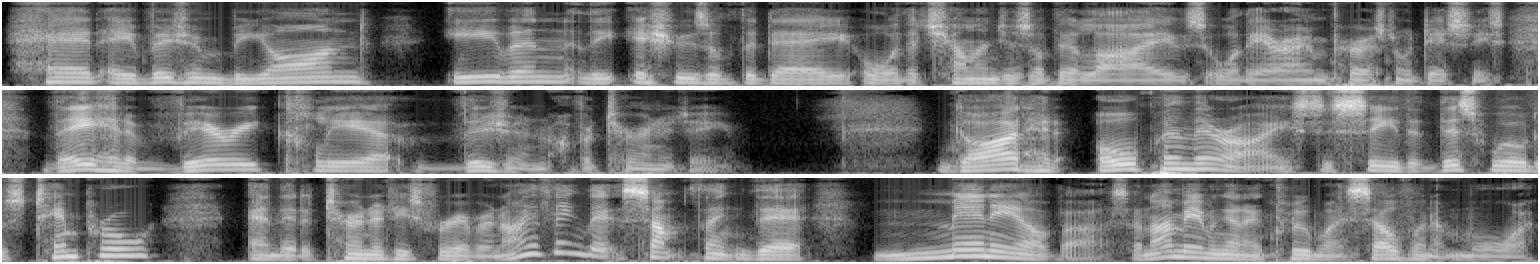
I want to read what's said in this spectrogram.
had a vision beyond even the issues of the day or the challenges of their lives or their own personal destinies. They had a very clear vision of eternity. God had opened their eyes to see that this world is temporal and that eternity is forever. And I think that's something that many of us, and I'm even going to include myself in it more,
